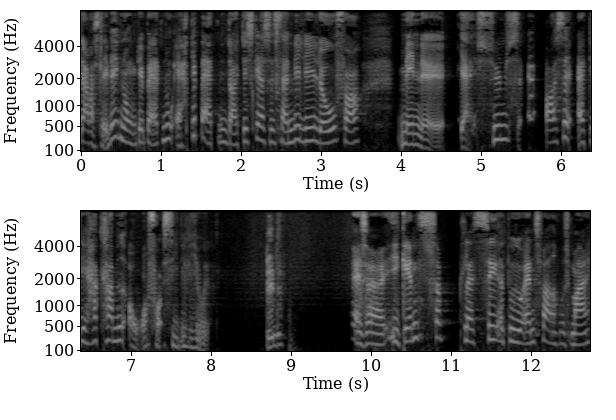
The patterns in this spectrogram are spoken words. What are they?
der var slet ikke nogen debat. Nu er debatten der, det skal jeg så sandelig lige love for. Men øh, jeg synes også, at det har kommet over, for at sige det lige ud. Bente? Altså, igen, så placerer du jo ansvaret hos mig.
